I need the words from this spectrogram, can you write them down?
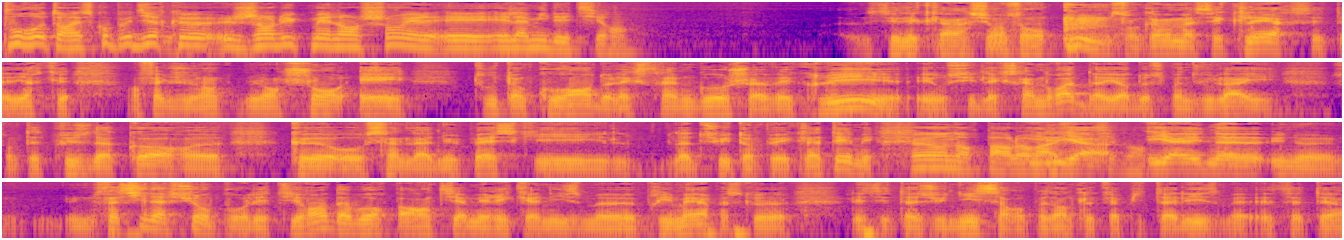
pour, autant, est-ce qu'on peut dire que Jean-Luc Mélenchon est l'ami des tyrans? Ces déclarations sont, sont quand même assez claires, c'est-à-dire que en fait Mélenchon est tout un courant de l'extrême gauche avec lui et aussi de l'extrême droite. D'ailleurs, de ce point de vue-là, ils sont peut-être plus d'accord euh, qu'au sein de la NUPES qui, là-dessus, est un peu éclaté. Mais on en reparlera. Il y a, il y a une, une, une, fascination pour les tyrans, d'abord par anti-américanisme primaire, parce que les États-Unis, ça représente le capitalisme, etc.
